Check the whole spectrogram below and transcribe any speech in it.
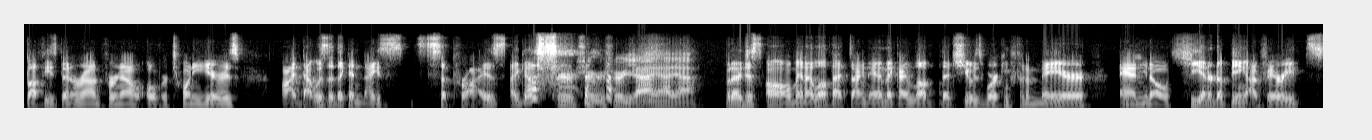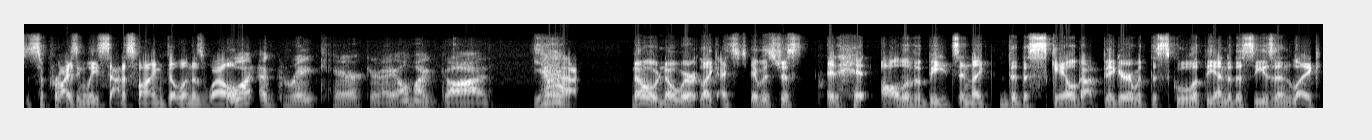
Buffy's been around for now over twenty years, I that was like a nice surprise, I guess. Sure. Sure. Sure. Yeah. Yeah. Yeah. but I just oh man, I love that dynamic. I love that she was working for the mayor, and Mhm. you know he ended up being a very surprisingly satisfying villain as well. What a great character, eh? Oh my god. Yeah. No, nowhere. Like it's, it was just it hit all of the beats, and like the the scale got bigger with the school at the end of the season. Like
